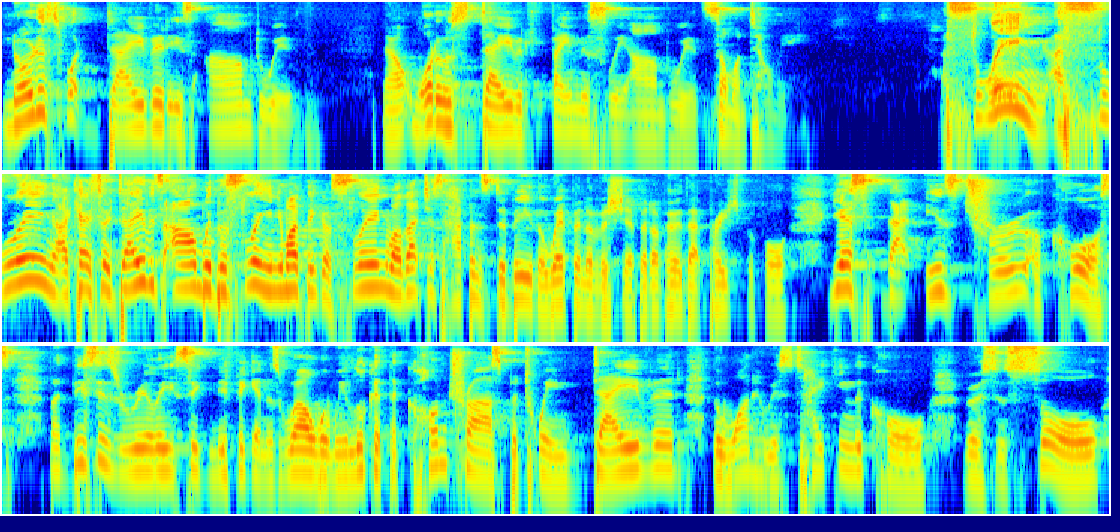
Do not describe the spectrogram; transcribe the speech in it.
Notice what David is armed with. Now, what was David famously armed with? Someone tell me A sling, a sling. Okay, so David's armed with a sling, and you might think a sling, well, that just happens to be the weapon of a shepherd. I've heard that preached before. Yes, that is true, of course, but this is really significant as well when we look at the contrast between David, the one who is taking the call, versus Saul,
